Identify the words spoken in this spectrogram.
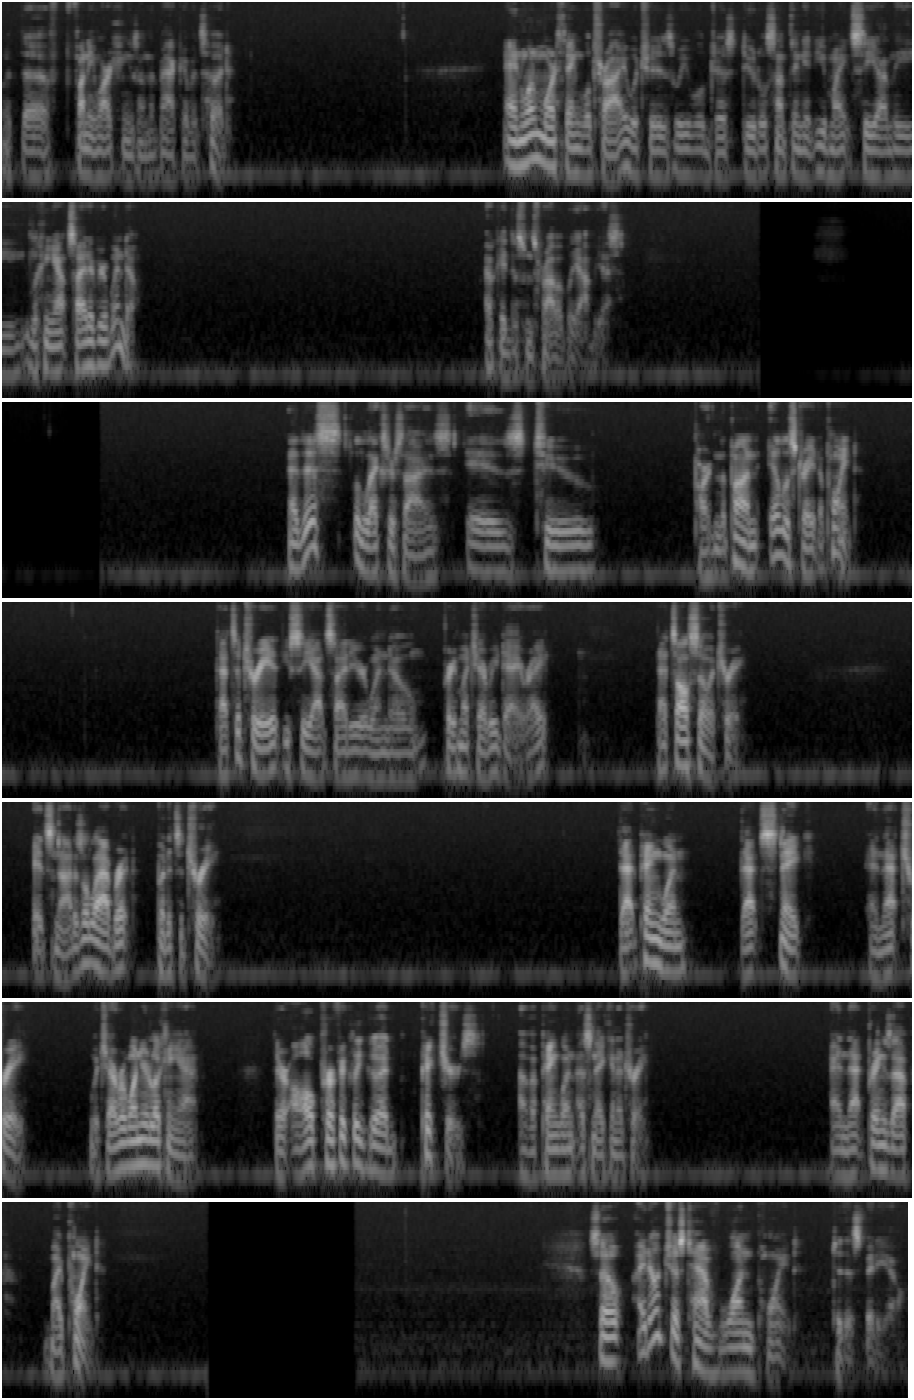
with the funny markings on the back of its hood. And one more thing we'll try, which is we will just doodle something that you might see on the looking outside of your window. Okay, this one's probably obvious. Now this little exercise is to, pardon the pun, illustrate a point. That's a tree that you see outside of your window pretty much every day, right? That's also a tree. It's not as elaborate, but it's a tree. That penguin, that snake, and that tree, whichever one you're looking at, they're all perfectly good pictures of a penguin, a snake, and a tree. And that brings up my point. So I don't just have one point to this video,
